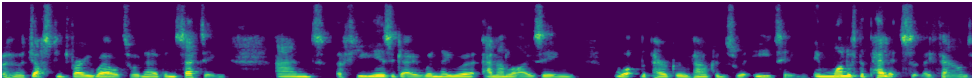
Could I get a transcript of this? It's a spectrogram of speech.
have adjusted very well to an urban setting. And a few years ago, when they were analysing what the peregrine falcons were eating, in one of the pellets that they found,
